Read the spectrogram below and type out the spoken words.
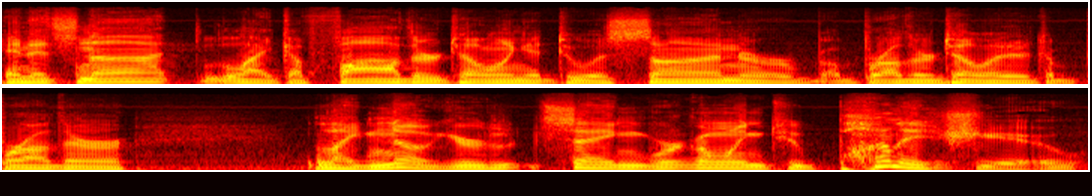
And it's not like a father telling it to a son or a brother telling it to a brother. Like, no, you're saying we're going to punish you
